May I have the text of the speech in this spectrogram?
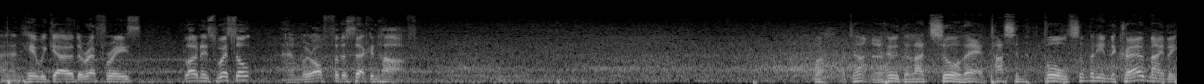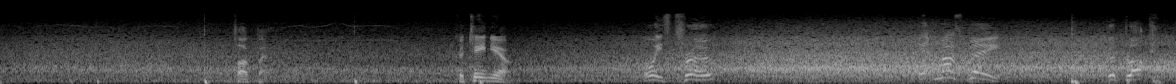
And here we go, the referee's blown his whistle, and we're off for the second half. Well, I don't know who the lad saw there passing the ball. Somebody in the crowd, maybe. Pogba. Coutinho. Oh, he's through. It must be. Good block.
